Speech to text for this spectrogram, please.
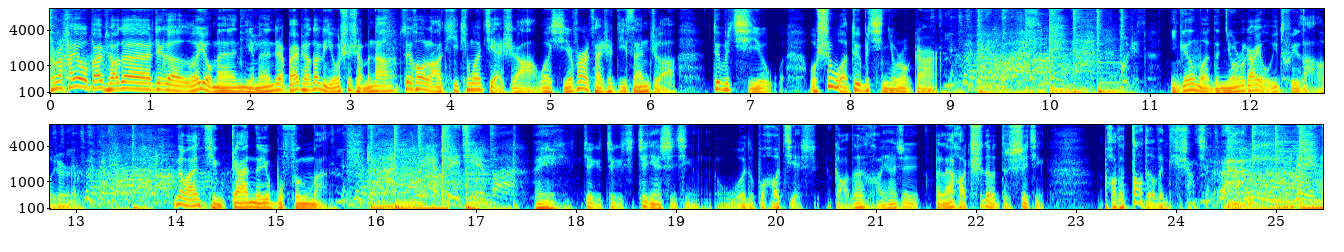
他说还有白嫖的这个鹅友们，你们这白嫖的理由是什么呢？最后老 T 听我解释啊，我媳妇儿才是第三者。对不起，我是我对不起牛肉干儿。你跟我的牛肉干有一腿咋回事儿？那玩意儿挺干的，又不丰满。哎，这个这个这件事情我都不好解释，搞得好像是本来好吃的的事情，跑到道德问题上去了。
